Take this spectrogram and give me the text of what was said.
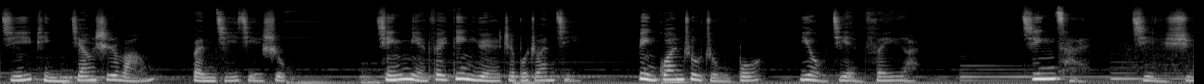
极品僵尸王》本集结束，请免费订阅这部专辑，并关注主播又见菲儿，精彩继续。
